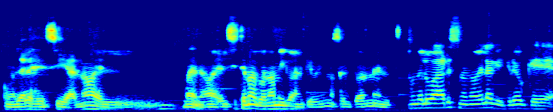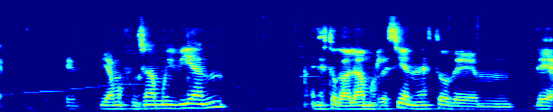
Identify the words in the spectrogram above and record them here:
como ya les decía, ¿no? El, bueno, el sistema económico en el que vivimos actualmente. En segundo lugar, es una novela que creo que, eh, digamos, funciona muy bien en esto que hablábamos recién, en esto de, de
